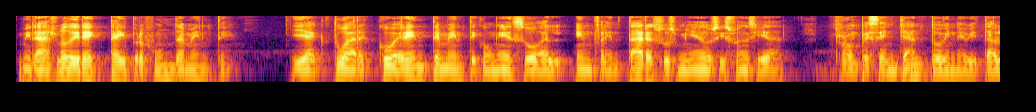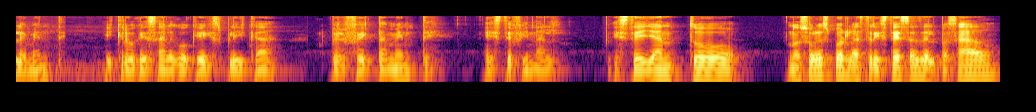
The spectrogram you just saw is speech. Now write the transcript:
mirarlo directa y profundamente y actuar coherentemente con eso al enfrentar sus miedos y su ansiedad, rompes en llanto inevitablemente. Y creo que es algo que explica perfectamente este final. Este llanto no solo es por las tristezas del pasado,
